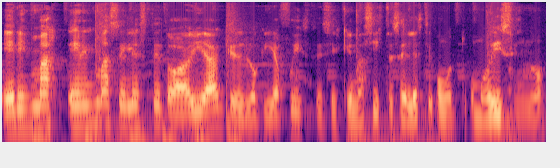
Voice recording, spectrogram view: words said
eres más, eres más celeste todavía que lo que ya fuiste, si es que naciste celeste como, como dicen, ¿no?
